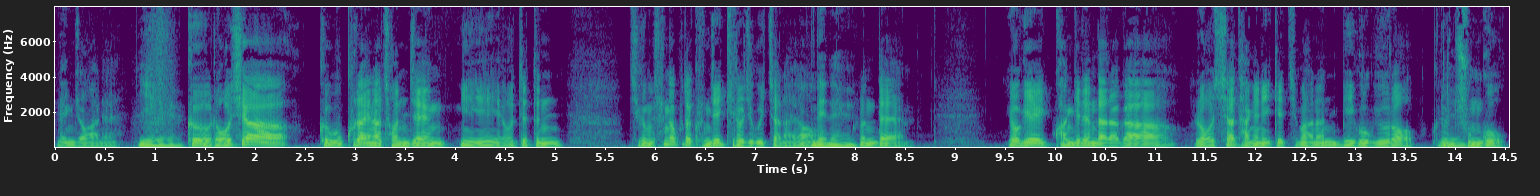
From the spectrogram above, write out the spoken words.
냉정하네. 예. 그 러시아 그 우크라이나 전쟁이 어쨌든 지금 생각보다 굉장히 길어지고 있잖아요. 네네. 그런데 여기에 관계된 나라가 러시아 당연히 있겠지만은 미국, 유럽 그리고 예. 중국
